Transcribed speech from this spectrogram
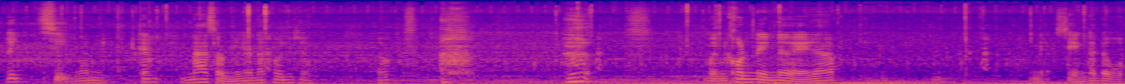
เฮ้ยเสียงมันก็น่าสนเหมือนกันนะคุณผู้ชมเหมือนคนเหนื่อยๆนะครับ เนี่ยเสียงกระโดด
